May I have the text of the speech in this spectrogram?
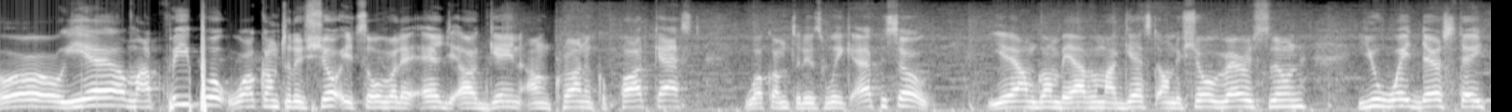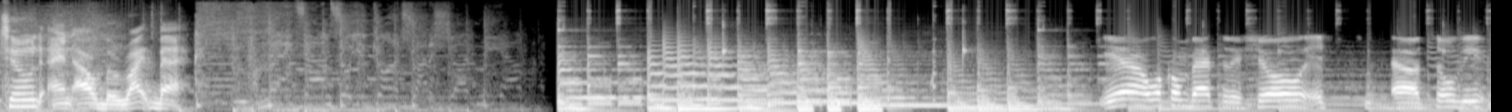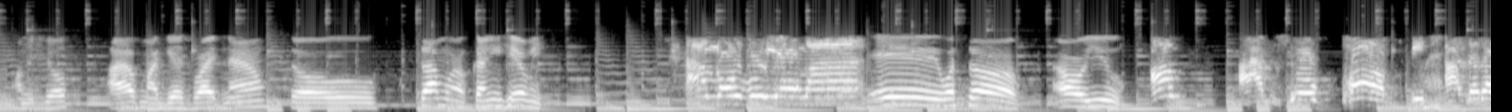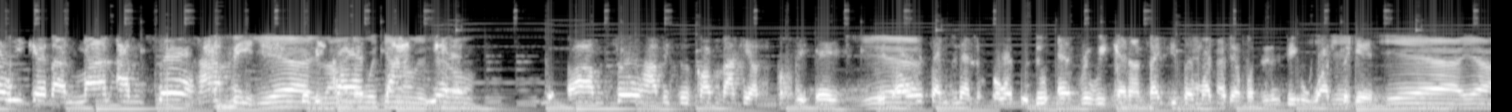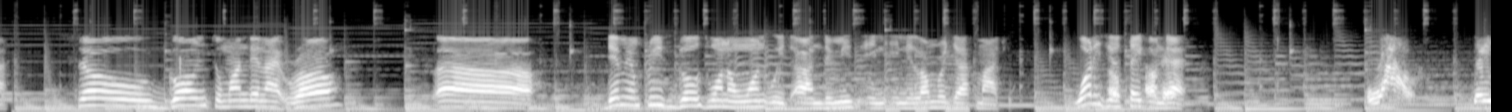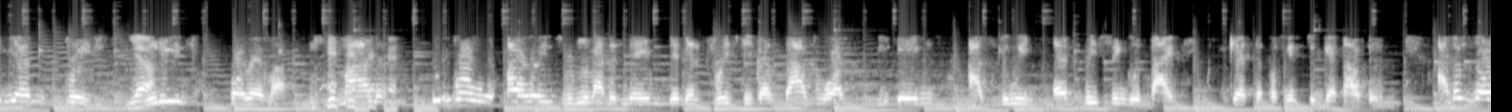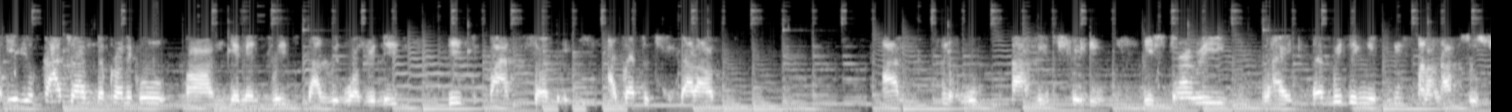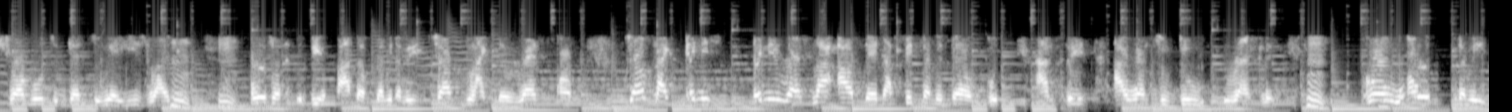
Oh yeah, my people, welcome to the show. It's over the edge again on Chronicle Podcast. Welcome to this week episode. Yeah, I'm gonna be having my guest on the show very soon. You wait there, stay tuned, and I'll be right back. Yeah, welcome back to the show. It's uh, Tobi on the show. I have my guest right now. So, Samuel, can you hear me? I'm over here, man. Hey, what's up? How are you? I'm I'm so pumped. It's another weekend, and man, I'm so happy. Yeah, to it's be another weekend on the show. I'm so happy to come back here from the age. It's always something I look forward to do every weekend, and thank you so much for the opportunity once Yeah, again. Yeah, yeah. So going to Monday Night Raw, uh, Damian Priest goes one on one with uh, The Miz in in a lumberjack match. What is your Oh, take on okay. that? Wow, Damian Priest, Yeah. live forever. Man, people will always remember the name Damian Priest because that's what he aims at doing every single time he gets the opportunity to get out there. I don't know if you catch on the Chronicle on Damian Priest that was released this past Sunday. I got to check that out and have been trading his story, like everything this man has to struggle to get to where he is right Hmm, now hmm. always wanted to be a part of WWE, just like the rest of, just like any any wrestler out there that picks up the belt and says, "I want to do wrestling." Hmm. Go always WWE.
